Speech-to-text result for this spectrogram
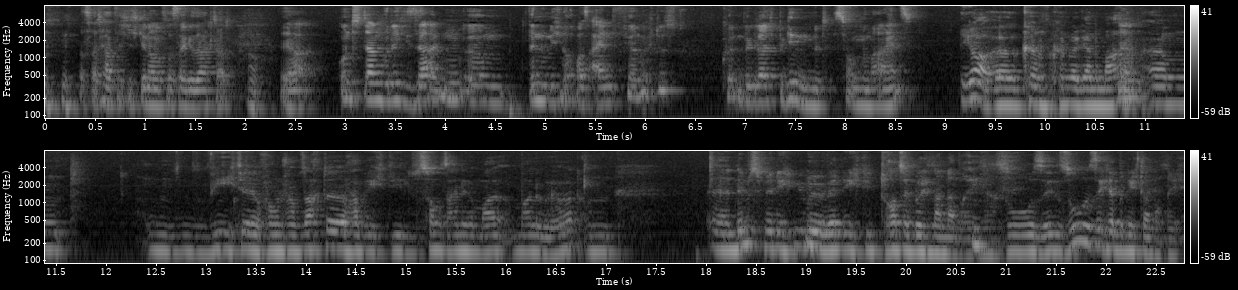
das war tatsächlich genau das, was er gesagt hat. Oh. Ja. Und dann würde ich sagen, ähm, wenn du nicht noch was einführen möchtest, könnten wir gleich beginnen mit Song Nummer 1. Ja, äh, können, können wir gerne machen. Ähm, wie ich dir ja vorhin schon sagte, habe ich die Songs einige Mal, Male gehört und äh, nimm es mir nicht übel, wenn ich die trotzdem durcheinander bringe. So, so sicher bin ich da noch nicht.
